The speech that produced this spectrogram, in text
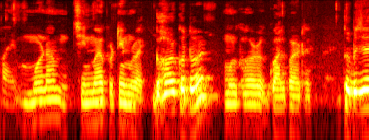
হয় মোৰ নাম চিন্ময় প্ৰতিম ৰয়। ঘৰ ক'ত মোৰ ঘৰ গোৱালপাৰাত হয়। তুমি যে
